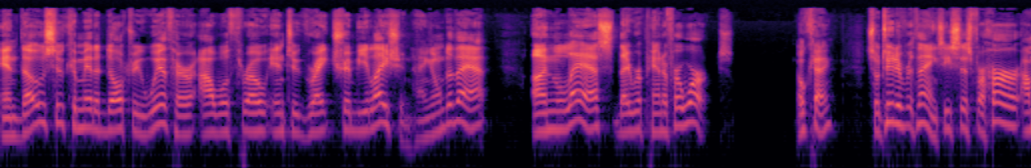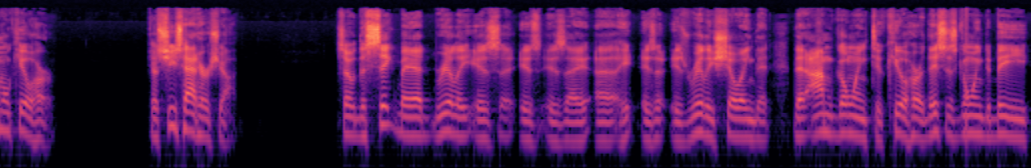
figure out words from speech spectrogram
and those who commit adultery with her I will throw into great tribulation. Hang on to that, unless they repent of her works. Okay. So, two different things. He says, For her, I'm going to kill her because she's had her shot. So the sick bed really is is is a uh, is a, is really showing that that I'm going to kill her. This is going to be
